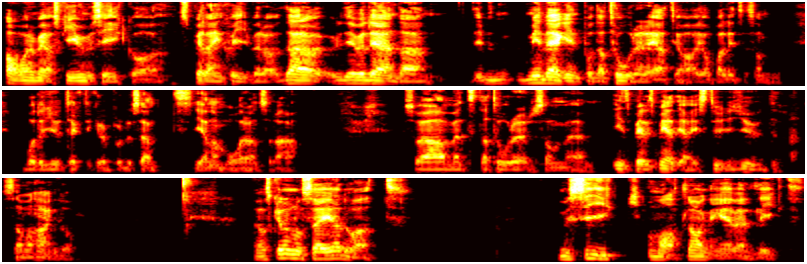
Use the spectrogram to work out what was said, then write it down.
ja, varit med och skrivit musik och spelat in skivor. Och där, det är väl det enda, det, min väg in på datorer är att jag har jobbat lite som både ljudtekniker och producent genom åren. Sådär. Så jag har använt datorer som eh, inspelningsmedia i ljudsammanhang. Då. Jag skulle nog säga då att musik och matlagning är väldigt likt.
